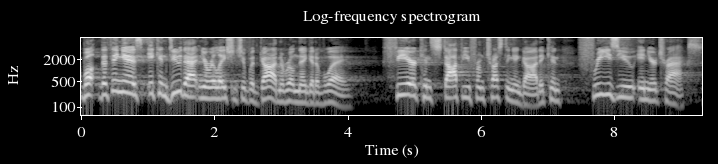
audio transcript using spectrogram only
Well, the thing is, it can do that in your relationship with God in a real negative way. Fear can stop you from trusting in God, it can freeze you in your tracks.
